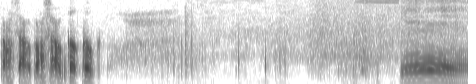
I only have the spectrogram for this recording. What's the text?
Bounce out, bounce out. Go, go. Yeah.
